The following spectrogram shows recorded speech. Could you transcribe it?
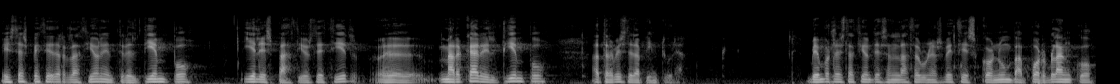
esta especie de relación entre el tiempo y el espacio, es decir, eh, marcar el tiempo a través de la pintura. Vemos la estación de San Lázaro unas veces con un vapor blanco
